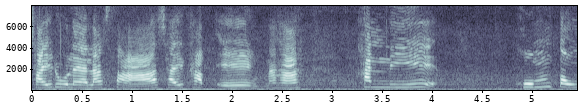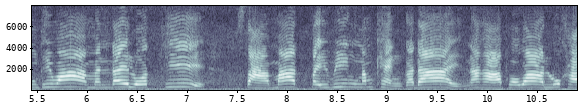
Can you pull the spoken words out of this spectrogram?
ใช้ดูแลรักษาใช้ขับเองนะคะ คันนี้คุ้มตรงที่ว่ามันได้รถที่ สามารถไปวิ่งน้ำแข็งก็ได้นะคะ เพราะว่าลูกค้า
